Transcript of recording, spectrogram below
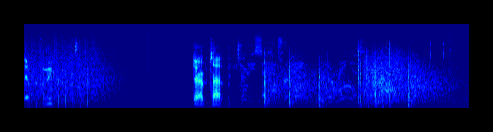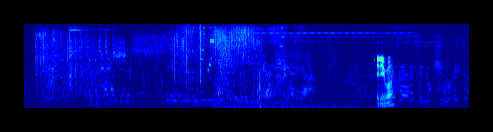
Yep, me. They're up top. 30 seconds remain. The ring is Attention. There is a new kill leader. Scanning the area. Anyone? Beware of the new kill leader.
